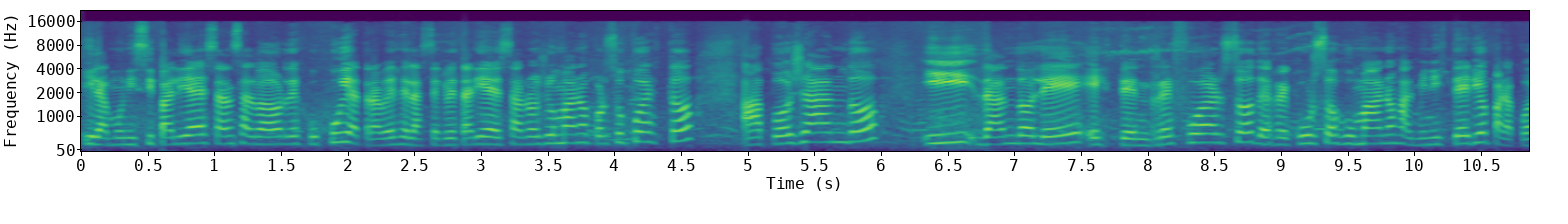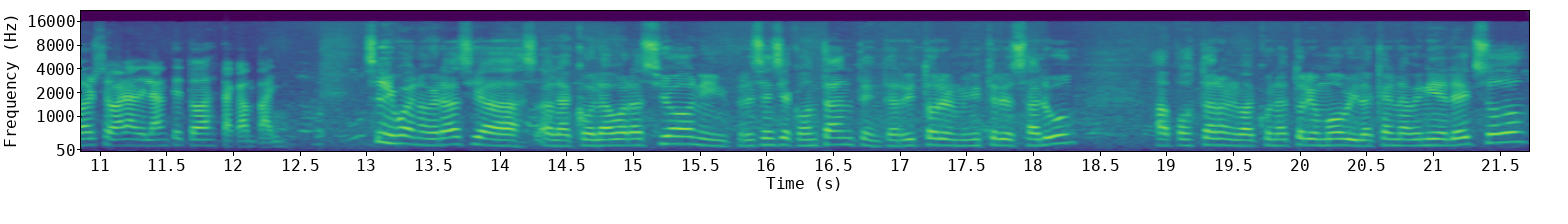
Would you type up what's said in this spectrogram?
y la Municipalidad de San Salvador de Jujuy a través de la Secretaría de Desarrollo Humano, por supuesto, apoyando y dándole este, refuerzo de recursos humanos al Ministerio para poder llevar adelante toda esta campaña. Sí, bueno, gracias a la colaboración y presencia constante en territorio del Ministerio de Salud, apostaron el vacunatorio móvil acá en la Avenida del Éxodo,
